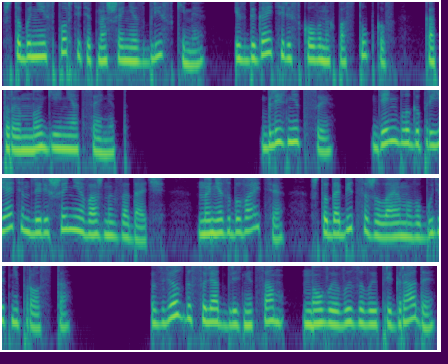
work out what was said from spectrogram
Чтобы не испортить отношения с близкими, избегайте рискованных поступков, которые многие не оценят. Близнецы. День благоприятен для решения важных задач, но не забывайте, что добиться желаемого будет непросто. Звезды сулят близнецам новые вызовы и преграды,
